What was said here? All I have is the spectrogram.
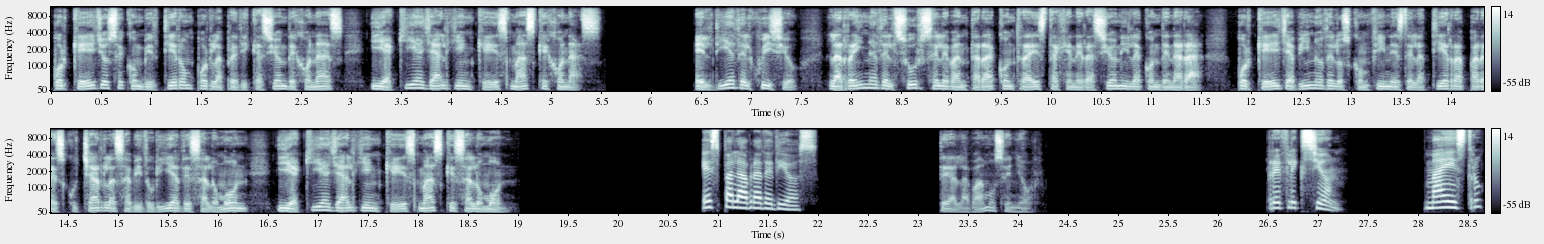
porque ellos se convirtieron por la predicación de Jonás, y aquí hay alguien que es más que Jonás. El día del juicio, la reina del sur se levantará contra esta generación y la condenará, porque ella vino de los confines de la tierra para escuchar la sabiduría de Salomón, y aquí hay alguien que es más que Salomón. Es palabra de Dios. Te alabamos Señor. Reflexión. Maestro,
